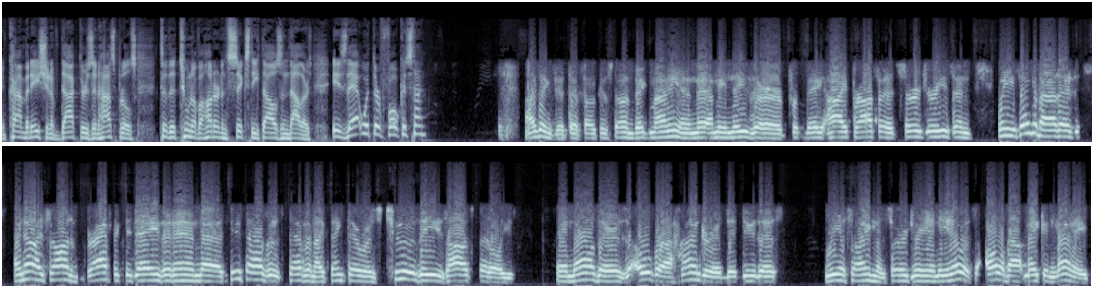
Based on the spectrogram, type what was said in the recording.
a combination of doctors and hospitals, to the tune of $160,000. Is that what they're focused on? I think that they're focused on big money, and I mean these are pr- big, high profit surgeries. And when you think about it, I know I saw a graphic today that in uh, 2007, I think there was two of these hospitals, and now there's over a hundred that do this reassignment surgery. And you know, it's all about making money.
